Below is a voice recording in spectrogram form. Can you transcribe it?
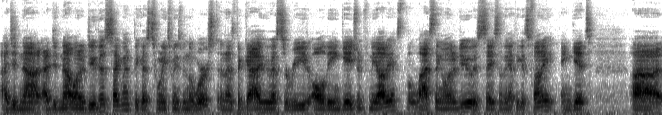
I did not. I did not want to do this segment because 2020 has been the worst. And as the guy who has to read all the engagement from the audience, the last thing I want to do is say something I think is funny and get uh,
